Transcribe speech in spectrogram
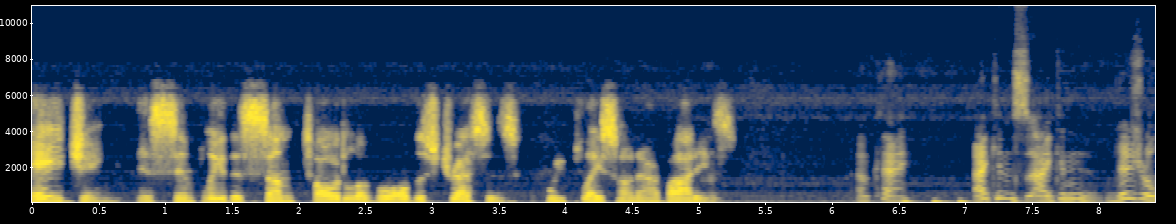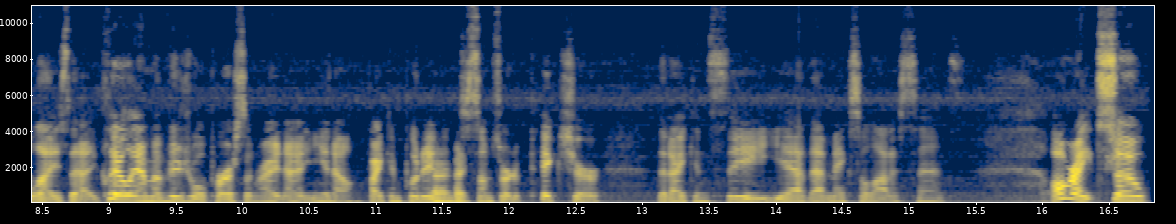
aging is simply the sum total of all the stresses we place on our bodies. Okay. I can I can visualize that. Clearly, I'm a visual person, right? I, you know, if I can put it into some sort of picture that I can see, yeah, that makes a lot of sense. All right, so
